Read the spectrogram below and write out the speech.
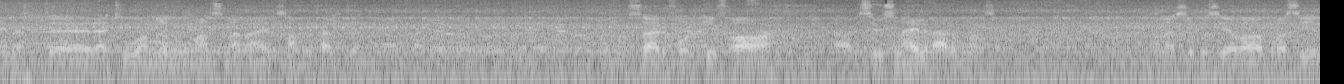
vi møtte, det er to andre nordmenn som er med i det samme feltet. Og så er det folk fra ja, Det ser ut som hele verden, altså. Så på sida av Brasil.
